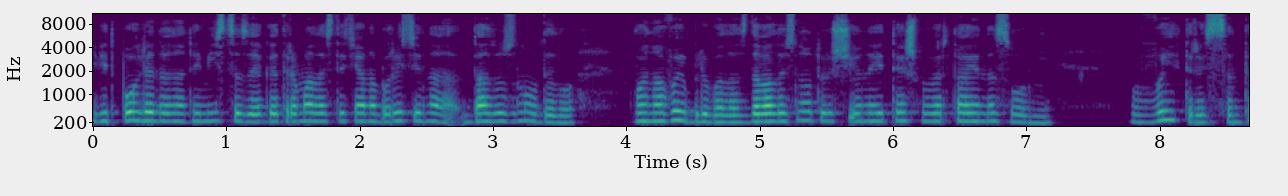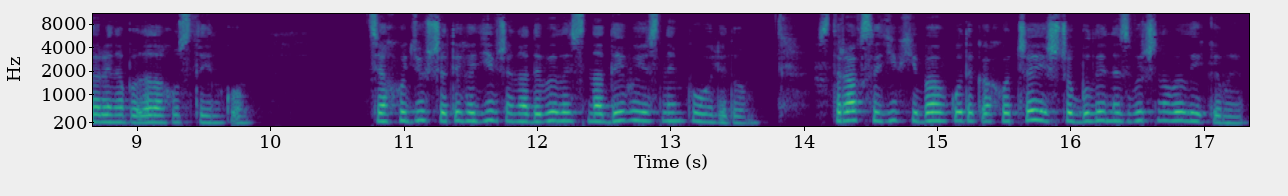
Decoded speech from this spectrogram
Від погляду на те місце, за яке трималась Тетяна Борисівна, дазу знудило. Вона виблювала, здавалось, нутрощі у неї теж вивертає назовні. Витрись, Сантарина подала хустинку. Ця ходюща тиха дівчина дивилась на диво ясним поглядом. Страх сидів хіба в кутиках очей, що були незвично великими.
